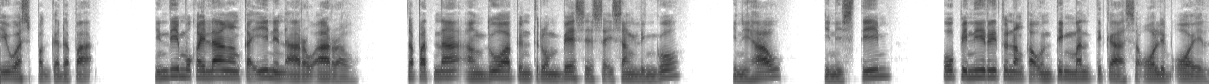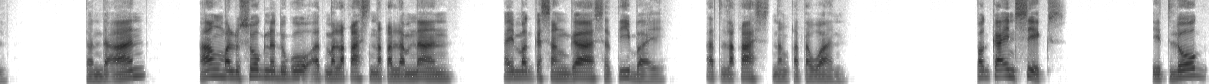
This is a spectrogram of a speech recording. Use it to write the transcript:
iwas pagkadapa. Hindi mo kailangang kainin araw-araw. Sapat na ang 2 beses sa isang linggo, inihaw, ini-steam, o pinirito ng kaunting mantika sa olive oil. Tandaan, ang malusog na dugo at malakas na kalamnan ay magkasangga sa tibay at lakas ng katawan. Pagkain 6. Itlog,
